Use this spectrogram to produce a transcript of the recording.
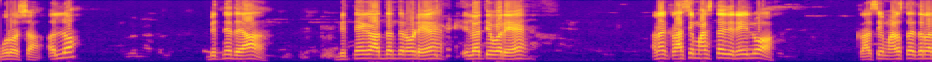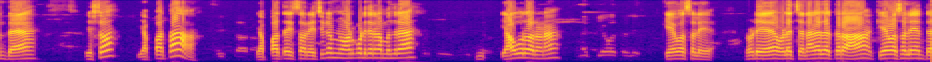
ಮೂರು ವರ್ಷ. ಅಲ್ಲೋ? ಬಿತ್ತನೆದಯಾ? ಬಿತ್ತನೆಗ ಆದಂತೆ ನೋಡಿ ಇಲಾತಿ ಓರಿ. ಅಣ್ಣ ಕ್ರಾಸಿಂಗ್ ಮಾಡಿಸ್ತಾ ಇದೀರಿ ಇಲ್ವೋ? ಕ್ರಾಸಿಂಗ್ ಮಾಡಿಸ್ತಾ ಇದ್ರಂತೆ. ಎಷ್ಟು? ಎಪ್ಪತ್ತಾ? ಎಪ್ಪತ್ತೈದು ಸಾವಿರ. ಹೆಚ್ಚು ಕಮ್ಮಿ ಮಾಡ್ಕೊಡ್ತೀರ ಬಂದ್ರೆ? ಯಾವ ಊರವ್ರಣ್ಣ ಕೇವಸಳಿ ನೋಡಿ ಒಳ್ಳೆ ಚೆನ್ನಾಗದ ಕರ ಕೇವಸಳಿ ಅಂತ.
